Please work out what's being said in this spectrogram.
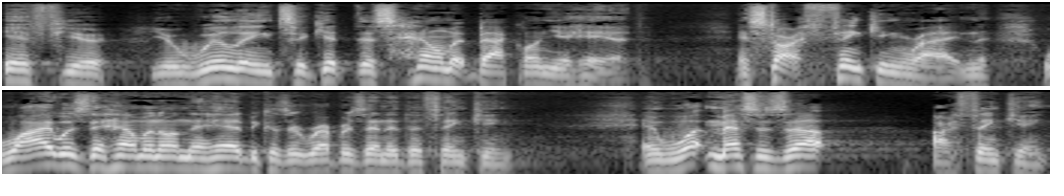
if you're, you're willing to get this helmet back on your head and start thinking right. And why was the helmet on the head? Because it represented the thinking. And what messes up our thinking?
